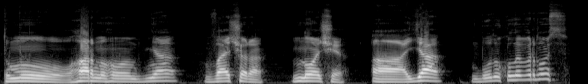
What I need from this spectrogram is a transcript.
Тому гарного дня, вечора, ночі. А я буду, коли вернусь.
